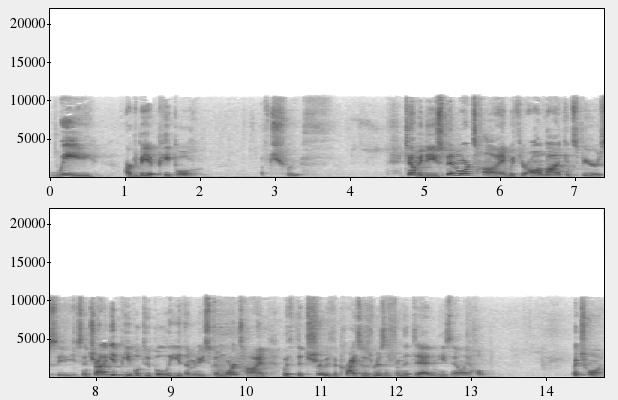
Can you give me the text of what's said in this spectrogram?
We are to be a people of truth. Tell me, do you spend more time with your online conspiracies and trying to get people to believe them, or do you spend more time with the truth that Christ has risen from the dead and he's the only hope? Which one?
